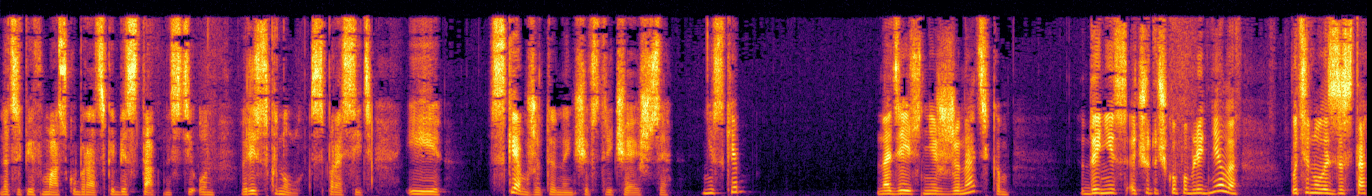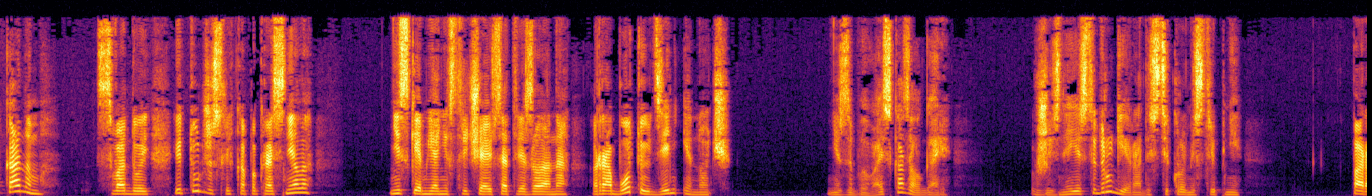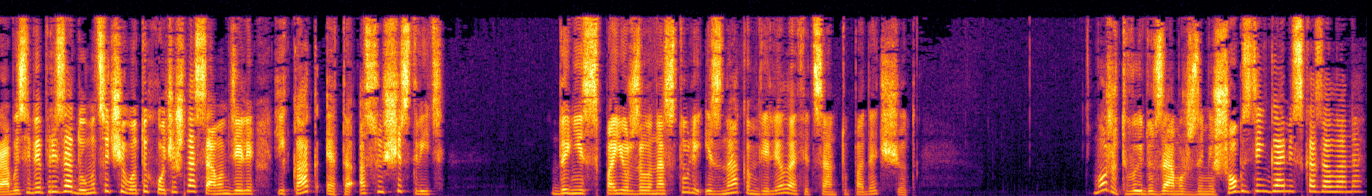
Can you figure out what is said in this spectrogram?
Нацепив маску братской бестактности, он рискнул спросить, «И с кем же ты нынче встречаешься?» «Ни с кем». «Надеюсь, не с женатиком?» Денис чуточку побледнела, потянулась за стаканом с водой и тут же слегка покраснела. «Ни с кем я не встречаюсь», — отрезала она. «Работаю день и ночь». «Не забывай», — сказал Гарри. «В жизни есть и другие радости, кроме стрепни. Пора бы тебе призадуматься, чего ты хочешь на самом деле и как это осуществить. Денис поерзала на стуле и знаком велела официанту подать счет. «Может, выйду замуж за мешок с деньгами?» — сказала она.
